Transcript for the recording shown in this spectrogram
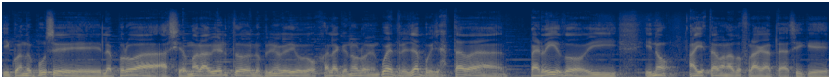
Y cuando puse la proa hacia el mar abierto, lo primero que digo, ojalá que no lo encuentre ya, porque ya estaba perdido y, y no, ahí estaban las dos fragatas, así que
